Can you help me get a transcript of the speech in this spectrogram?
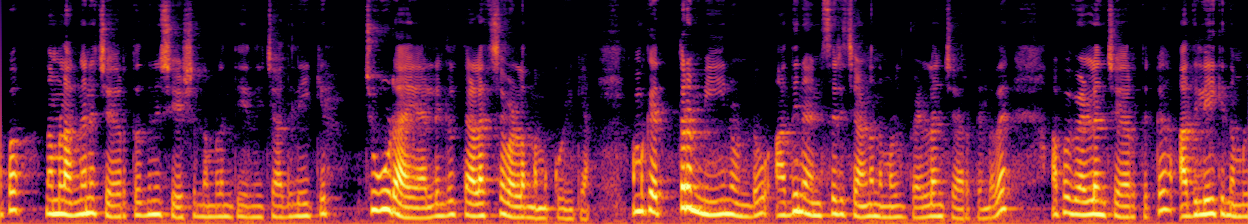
അപ്പോൾ നമ്മൾ അങ്ങനെ ചേർത്തതിന് ശേഷം നമ്മൾ എന്ത് ചെയ്യുന്നു? വെച്ചാൽ അതിലേക്ക് ചൂടായ അല്ലെങ്കിൽ തിളച്ച വെള്ളം നമുക്ക് ഒഴിക്കാം. നമുക്ക് എത്ര മീനുണ്ടോ അതിനനുസരിച്ചാണ് നമ്മൾ വെള്ളം ചേർക്കേണ്ടത്. അപ്പോൾ വെള്ളം ചേർത്തിട്ട് അതിലേക്ക് നമ്മൾ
